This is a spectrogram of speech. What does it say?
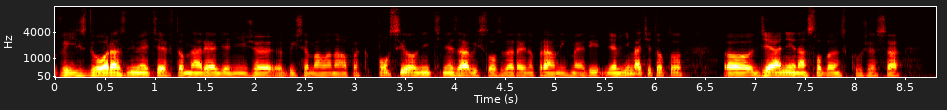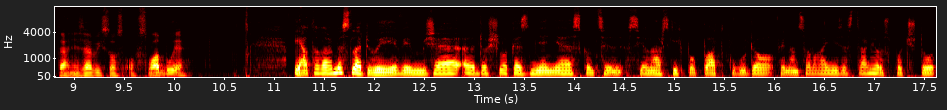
vy zdôrazňujete v tom nariadení, že by sa mala naopak posilniť nezávislosť verejnoprávnych médií. Nevnímate toto e, dianie na Slovensku, že sa tá nezávislosť oslabuje? Já to velmi sleduji. Vím, že eh, došlo ke změně z koncesionářských poplatků do financování ze strany rozpočtu.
